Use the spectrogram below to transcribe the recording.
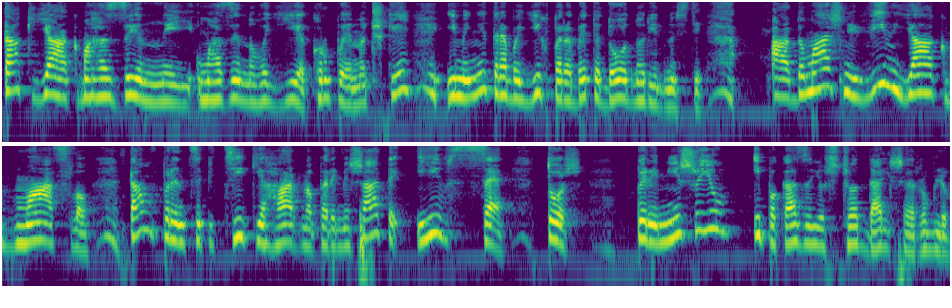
Так як магазинний, у магазинного є крупиночки, і мені треба їх перебити до однорідності. А домашній він як масло. Там, в принципі, тільки гарно перемішати і все. Тож, перемішую і показую, що далі роблю.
